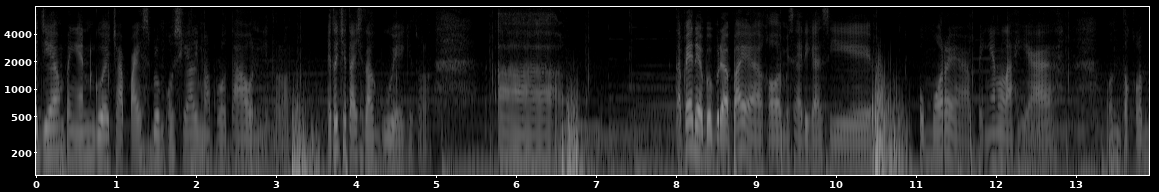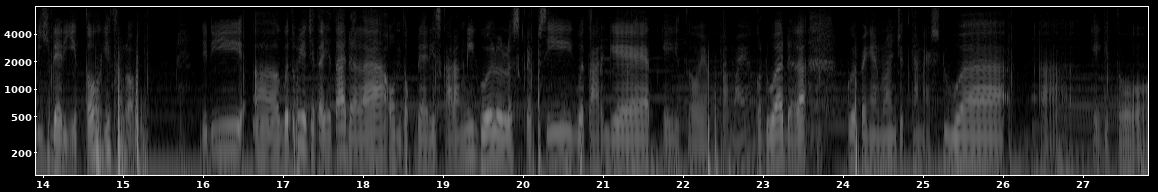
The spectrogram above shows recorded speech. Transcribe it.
aja yang pengen gue capai sebelum usia 50 tahun gitu loh. Itu cita-cita gue gitu loh. Uh, tapi ada beberapa ya kalau misalnya dikasih umur ya pengen lah ya untuk lebih dari itu gitu loh jadi uh, gue tuh punya cita-cita adalah untuk dari sekarang nih gue lulus skripsi gue target kayak gitu. Yang pertama. Yang kedua adalah gue pengen melanjutkan S2 uh, eh, kayak gitu.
